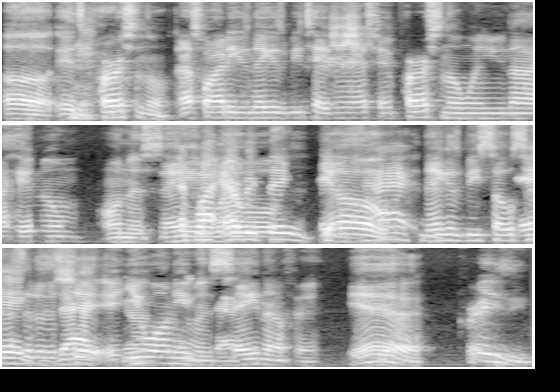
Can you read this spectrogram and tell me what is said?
Uh, it's personal. That's why these niggas be taking that shit personal when you're not hitting them on the same. That's why level. everything Yo, exactly. niggas be so sensitive Exactly, and shit, and you won't even exactly. say nothing. Yeah, crazy.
